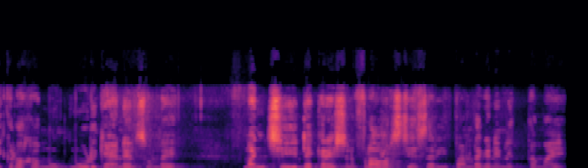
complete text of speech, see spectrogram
ఇక్కడ ఒక మూ- మూడు క్యాండిల్స్ ఉన్నాయి. మంచి డెకరేషన్ ఫ్లవర్స్ చేశారు ఈ పండగ నిమిత్తమై.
